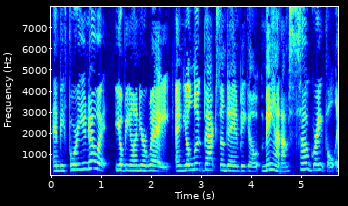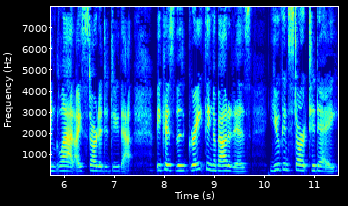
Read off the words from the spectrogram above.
And before you know it, you'll be on your way and you'll look back someday and be go, man, I'm so grateful and glad I started to do that. Because the great thing about it is you can start today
